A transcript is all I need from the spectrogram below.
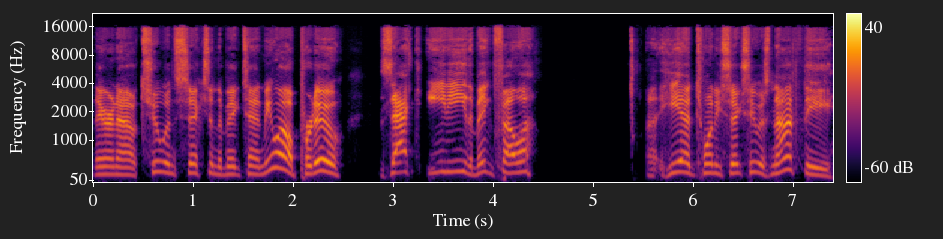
They are now 2 and 6 in the Big 10. Meanwhile, Purdue, Zach Edey, the big fella, uh, he had 26. He was not the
